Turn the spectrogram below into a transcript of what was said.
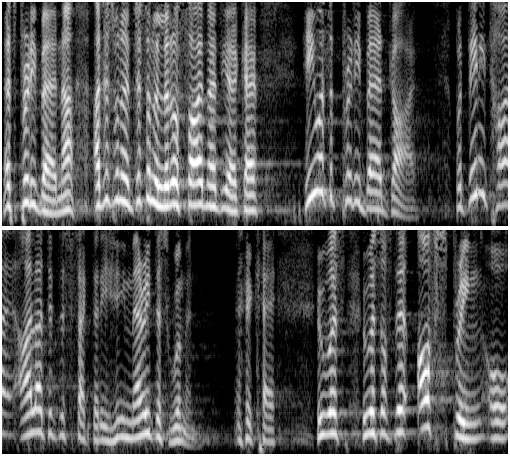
That's pretty bad. Now, I just want to, just on a little side note here, okay. He was a pretty bad guy. But then he highlighted this fact that he, he married this woman. Okay who was, who was of the offspring of,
